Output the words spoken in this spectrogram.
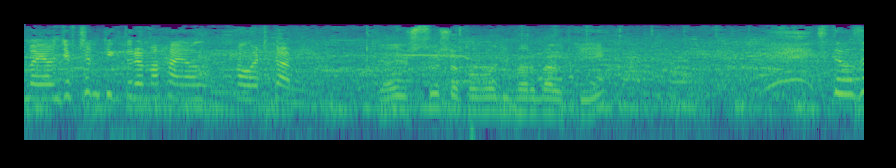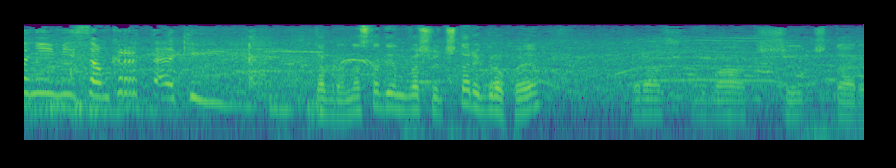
Mają dziewczynki, które machają pałeczkami. Ja już słyszę powoli werbelki. Z tyłu za nimi są kartelki. Dobra, na stadion weszły cztery grupy. Raz, dwa, trzy, cztery.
